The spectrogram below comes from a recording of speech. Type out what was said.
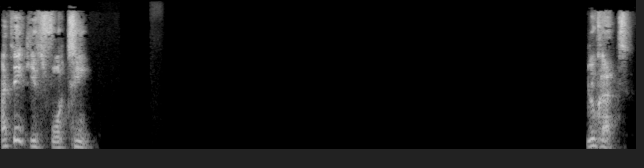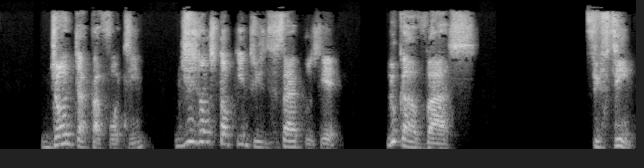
I think it's 14. Look at John chapter 14. Jesus talking to his disciples here. Look at verse 15.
